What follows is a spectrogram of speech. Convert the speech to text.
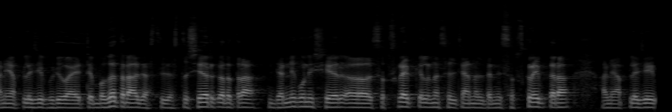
आणि आपले जे व्हिडिओ आहेत ते बघत राहा जास्तीत जास्त शेअर करत राहा. ज्यांनी कोणी शेअर सबस्क्राईब केलं नसेल चॅनल त्यांनी सबस्क्राईब करा आणि आपले जे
